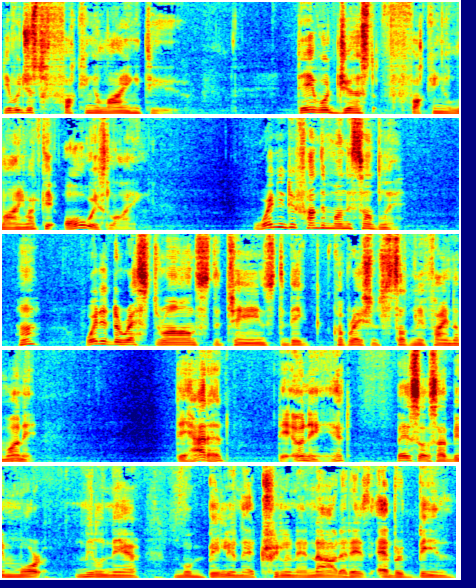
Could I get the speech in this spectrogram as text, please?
They were just fucking lying to you. They were just fucking lying, like they're always lying. Where did they find the money suddenly? Huh? Where did the restaurants, the chains, the big corporations suddenly find the money? They had it. They're earning it. Bezos has been more millionaire, more billionaire, trillionaire now than he's ever been,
